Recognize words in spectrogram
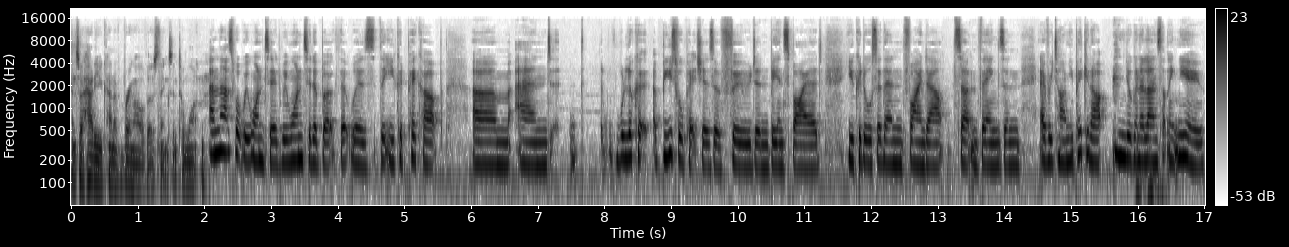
and so how do you kind of bring all of those things into one? And that's what we wanted. We wanted a book that was that you could pick up um, and look at beautiful pictures of food and be inspired. You could also then find out certain things, and every time you pick it up, you're going to learn something new.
